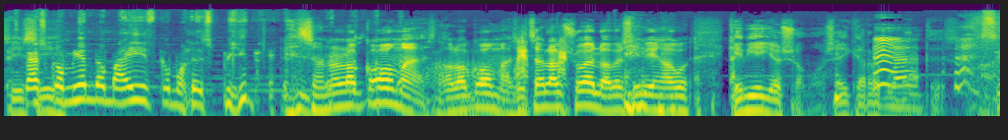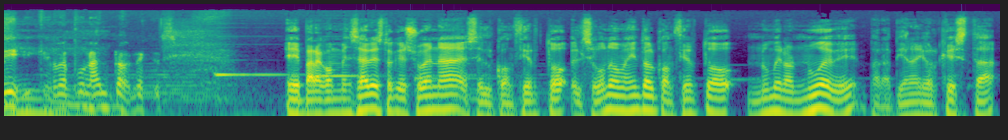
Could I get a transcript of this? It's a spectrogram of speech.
Sí, estás sí. comiendo maíz como les pide. Eso no lo comas, no lo comas. Échalo al suelo a ver si bien algo. Qué viejos somos, ¿eh? Qué repugnantes. Sí, qué repugnantones. Eh, para compensar esto que suena es el concierto, el segundo momento del concierto número 9 para piano y orquesta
